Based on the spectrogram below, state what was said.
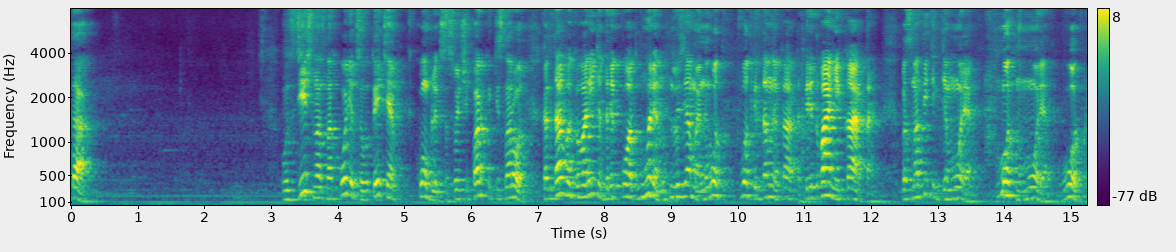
так, вот здесь у нас находятся вот эти комплексы Сочи и кислород. Когда вы говорите далеко от моря, ну, друзья мои, ну вот, вот передо мной карта, перед вами карта. Посмотрите, где море. Вот ну море, вот.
